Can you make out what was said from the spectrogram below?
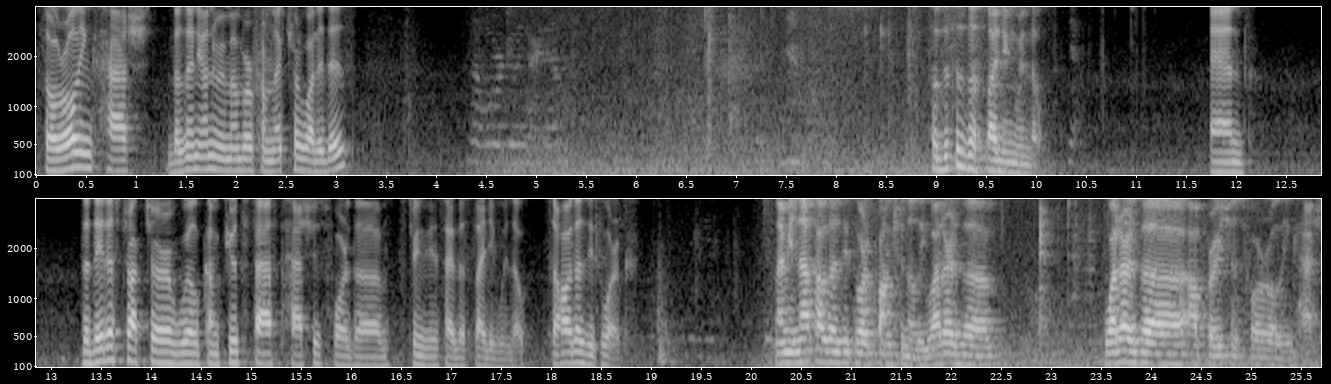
So rolling hash, does anyone remember from lecture what it is? Is that what we're doing right now? So this is the sliding window. Yeah. And the data structure will compute fast hashes for the strings inside the sliding window. So how does it work? I mean, not how does it work functionally. What are the what are the operations for rolling hash?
